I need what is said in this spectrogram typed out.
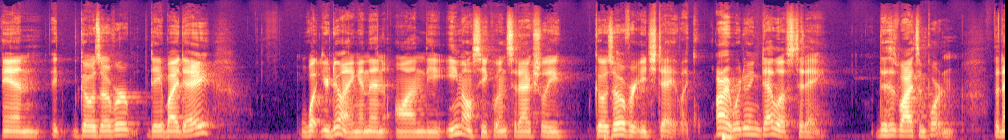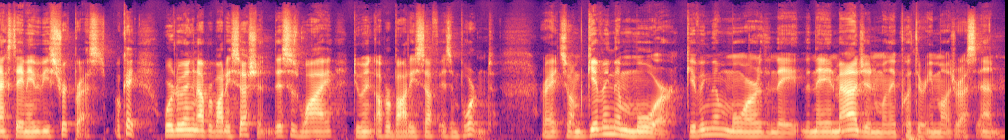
And it goes over day by day what you're doing. And then on the email sequence, it actually goes over each day. Like, all right, we're doing deadlifts today. This is why it's important. The next day, maybe be strict press. Okay, we're doing an upper body session. This is why doing upper body stuff is important, right? So I'm giving them more, giving them more than they than they imagine when they put their email address in.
